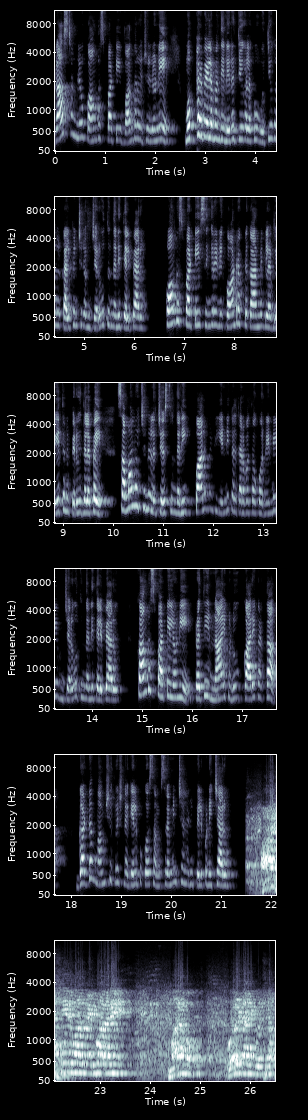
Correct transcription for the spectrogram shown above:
రాష్ట్రంలో కాంగ్రెస్ పార్టీ వంద రోజుల్లోనే ముప్పై వేల మంది నిరుద్యోగులకు ఉద్యోగాలు కల్పించడం జరుగుతుందని తెలిపారు. కాంగ్రెస్ పార్టీ సింగరేణి కాంట్రాక్ట్ కార్మికుల వేతన పెరుగుదలపై సమాలోచనలు చేస్తుందని పార్లమెంటు ఎన్నికల తర్వాత ఒక నిర్ణయం జరుగుతుందని తెలిపారు. కాంగ్రెస్ పార్టీలోని ప్రతి నాయకుడు కార్యకర్త గడ్డం వంశీకృష్ణ గెలుపు కోసం శ్రమించాలని పిలుపునిచ్చారు. ఆశీర్వాదం ఇవ్వాలని మనము కోరడానికి వచ్చినాం.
